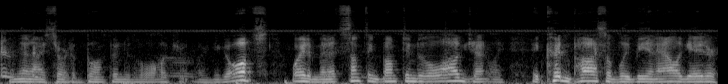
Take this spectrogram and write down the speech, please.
And then I sort of bump into the log gently, and you go, "Oops, wait a minute, something bumped into the log gently. It couldn't possibly be an alligator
